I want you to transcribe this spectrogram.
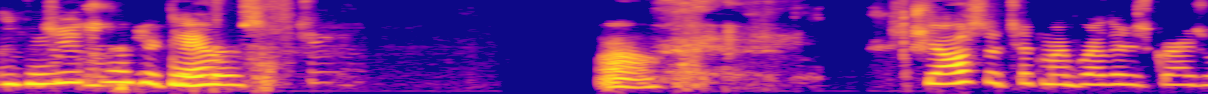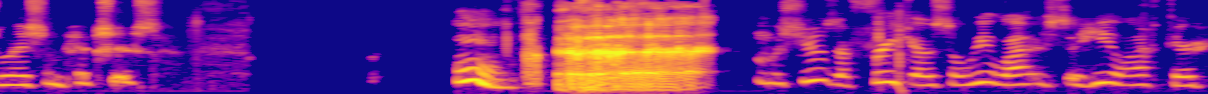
Mhm. She was the one who took Yeah. those. Oh. She also took my brother's graduation pictures. Mm. Well, she was a freako, so we left. So he left her.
